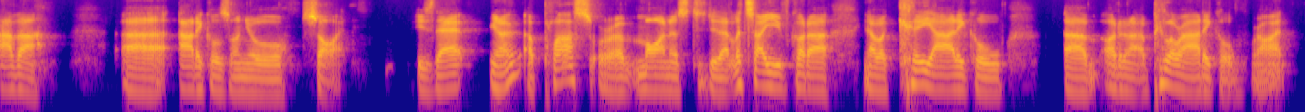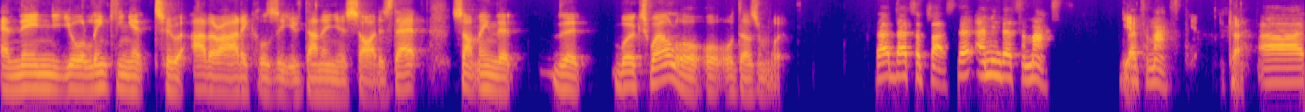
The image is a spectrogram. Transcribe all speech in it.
other uh, articles on your site. Is that you know a plus or a minus to do that? Let's say you've got a you know a key article. Um, I don't know, a pillar article, right? And then you're linking it to other articles that you've done in your site. Is that something that that works well or, or, or doesn't work? That that's a plus. That I mean, that's a must. Yeah. That's a must. Yeah. Okay. Uh,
